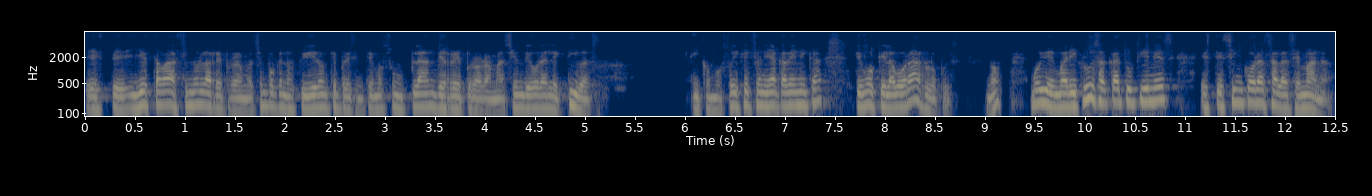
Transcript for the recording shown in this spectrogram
este, yo estaba haciendo la reprogramación porque nos pidieron que presentemos un plan de reprogramación de horas lectivas y como soy jefe de académica, tengo que elaborarlo, pues, ¿no? Muy bien, Maricruz, acá tú tienes este, cinco horas a la semana.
